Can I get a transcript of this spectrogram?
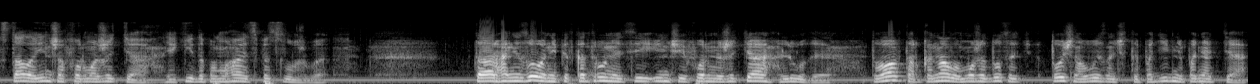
стала інша форма життя, якій допомагають спецслужби. Та організовані підконтрольні цій іншій формі життя люди, то автор каналу може досить точно визначити подібні поняття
